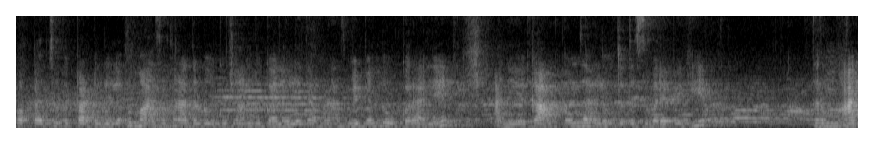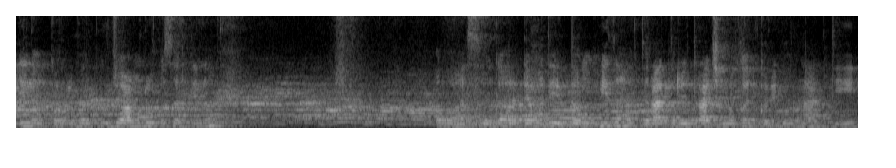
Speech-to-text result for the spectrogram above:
पप्पांसोबत पाठवलेलं पण माझं पण आता डोकं जाम दुखायला लागलं त्यामुळे आज मी पण लवकर आले. आणि काम पण झालं होतं तसं बऱ्यापैकी. तर आली लवकर भरपूर जाम डोकं सर्दीनं असं गारट्यामध्ये एकदम ही झालं तर रात्री तर अचानक कणकणी भरून आणती.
